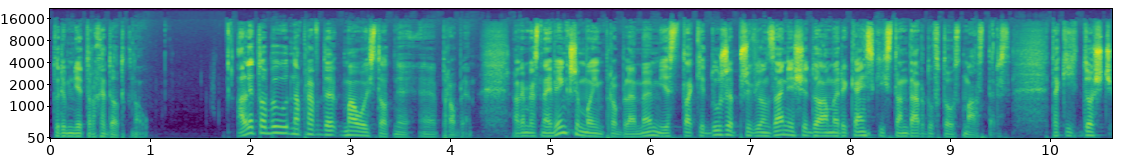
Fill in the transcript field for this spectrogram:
który mnie trochę dotknął. Ale to był naprawdę mało istotny e, problem. Natomiast największym moim problemem jest takie duże przywiązanie się do amerykańskich standardów Toastmasters. Takich dość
